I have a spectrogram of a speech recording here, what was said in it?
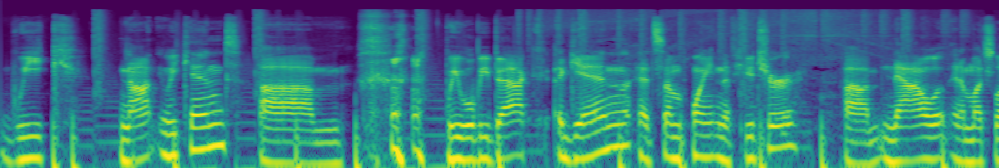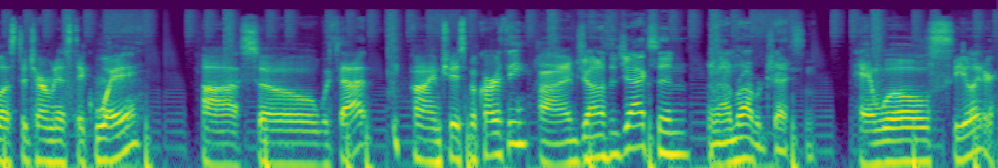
week, not weekend. Um, we will be back again at some point in the future, um, now in a much less deterministic way. Uh, so, with that, I'm Chase McCarthy, I'm Jonathan Jackson. And I'm Robert Jackson. and we'll see you later.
